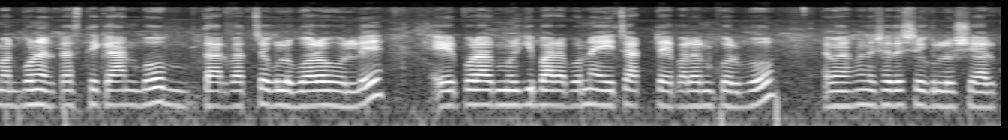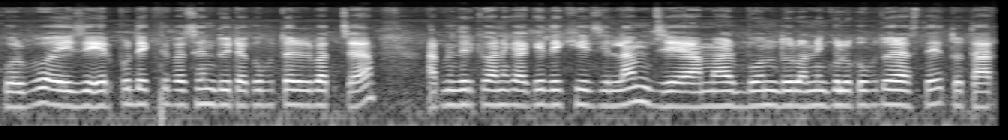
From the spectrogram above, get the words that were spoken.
আমার বোনের কাছ থেকে আনব, তার বাচ্চাগুলো বড় হলে এরপর আর মুরগি বাড়াবো না, এই চারটায় পালন করব এবং আপনাদের সাথে সেগুলো শেয়ার করব। এই যে এরপর দেখতে পাচ্ছেন দুইটা কবুতরের বাচ্চা, আপনাদেরকে অনেক আগে দেখিয়েছিলাম যে আমার বন্ধুর অনেকগুলো কবুতর আছে, তো তার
